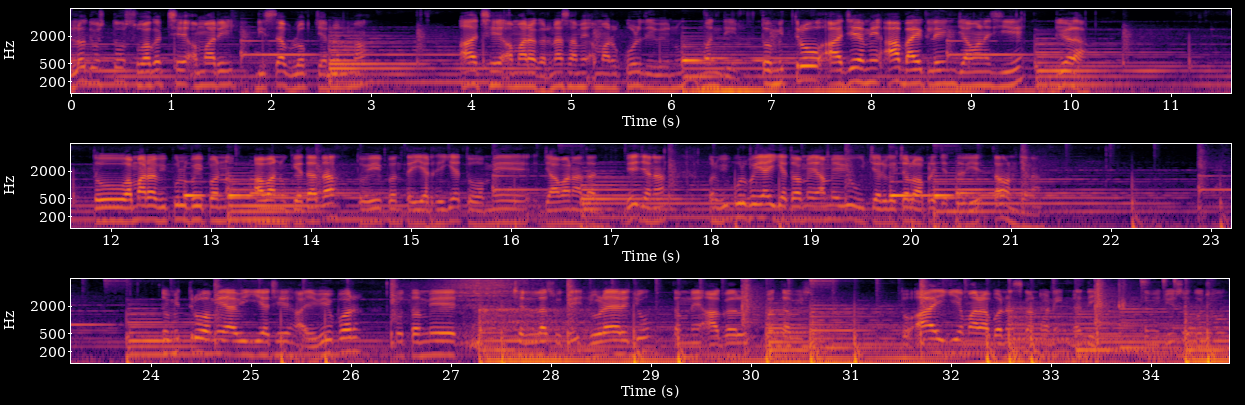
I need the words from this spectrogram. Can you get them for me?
Hello દોસ્તો, સ્વાગત છે અમારી ડીસા બ્લોગ ચેનલમાં. આ છે અમારા ઘરના સામે અમારું કુળદેવીનું મંદિર. તો મિત્રો, આજે અમે આ બાઇક લઈને જવાના છીએ ગેળા. તો અમારા વિપુલભાઈ પણ આવવાનું કહેતા હતા, તો એ પણ તૈયાર થઈ ગયા, તો અમે જવાના હતા બે જણા. પણ વિપુલભાઈ આવી ગયા, તો અમે અમે એવું વિચાર્યું કે ચલો આપણે જતા રહીએ ત્રણ જણા. તો મિત્રો, અમે આવી ગયા છે હાઈવે પર. તો તમે છેલ્લા સુધી જોડાયા રહેજો. તમને આગળ બતાવીશું. તો આ આવી ગઈ અમારા બનાસકાંઠાની નદી. તમે જોઈ શકો છો.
